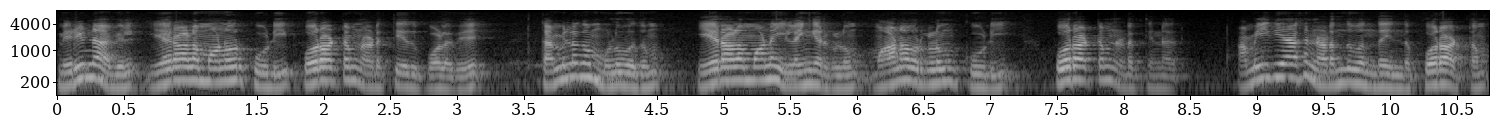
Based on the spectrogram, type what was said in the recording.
மெரினாவில் ஏராளமானோர் கூடி போராட்டம் நடத்தியது போலவே தமிழகம் முழுவதும் ஏராளமான இளைஞர்களும் மாணவர்களும் கூடி போராட்டம் நடத்தினர். அமைதியாக நடந்து வந்த இந்த போராட்டம்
